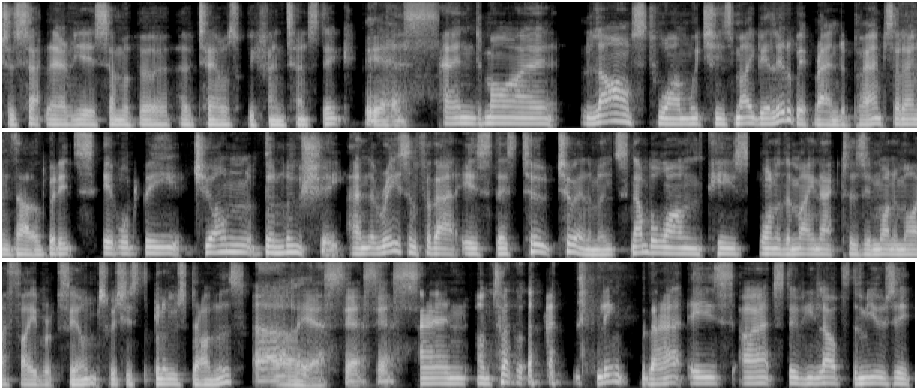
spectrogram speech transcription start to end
to sat there and hear some of her, her tales would be fantastic. Yes. And my last one, which is maybe a little bit random, perhaps I don't know, but it's it would be John Belushi, and the reason for that is there's two two elements. Number one, he's one of the main actors in one of my favourite films, which is The Blues Brothers. Oh yes, yes, yes. And on top of that, linked to that is I absolutely love the music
